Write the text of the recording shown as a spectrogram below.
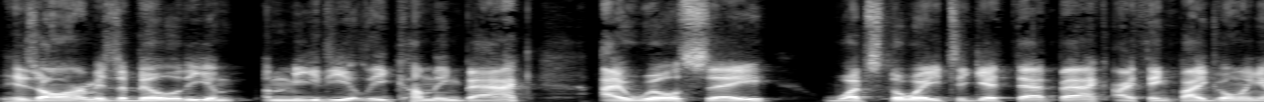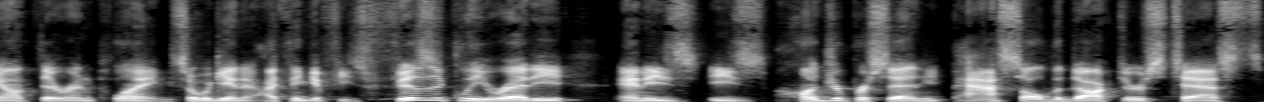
his arm, his ability immediately coming back. I will say, what's the way to get that back? I think by going out there and playing. So again, I think if he's physically ready and he's he's hundred percent, he passed all the doctor's tests.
